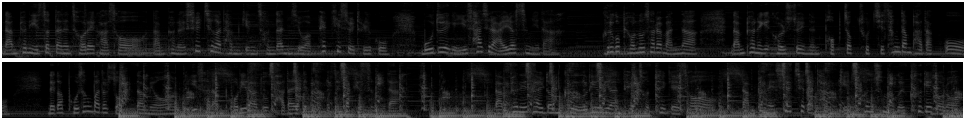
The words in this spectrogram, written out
남편이 있었다는 절에 가서 남편의 실체가 담긴 전단지와 패킷을 들고 모두에게 이 사실을 알렸습니다. 그리고 변호사를 만나 남편에게 걸 수 있는 법적 조치 상담 받았고 내가 보상받을 수 없다면 이 사람 벌이라도 받아야겠다고 생각했습니다. 남편이 살던 그 의리의리한 대저택에서 남편의 실체가 담긴 현수막을 크게 걸어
